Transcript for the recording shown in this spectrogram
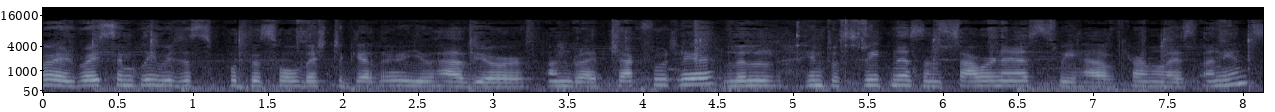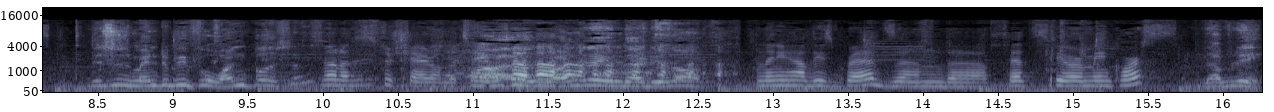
All right, very simply, we just put this whole dish together. You have your unripe jackfruit here, a little hint of sweetness and sourness. We have caramelized onions. This is meant to be for one person. No, no, this is to share on the table. I was wondering that, you know. And then you have these breads, and uh, that's your main course. Lovely.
